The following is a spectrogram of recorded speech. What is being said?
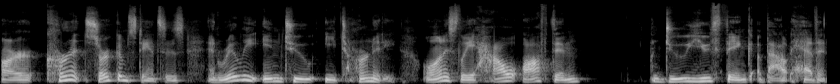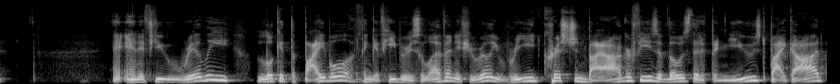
our current circumstances and really into eternity. Honestly, how often do you think about heaven? And if you really look at the Bible, I think of Hebrews 11, if you really read Christian biographies of those that have been used by God,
